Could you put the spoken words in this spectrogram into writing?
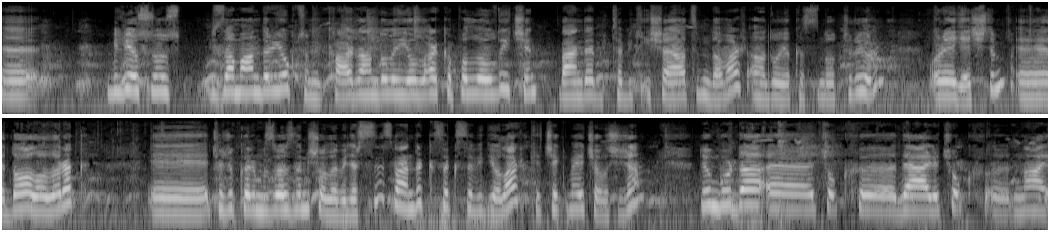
Ee, biliyorsunuz bir zamandır yoktum. Kardan dolayı yollar kapalı olduğu için ben de tabii ki iş hayatım da var. Anadolu yakasında oturuyorum. Oraya geçtim. Ee, doğal olarak e, çocuklarımızı özlemiş olabilirsiniz. Ben de kısa kısa videolar çekmeye çalışacağım. Dün burada e, çok e, değerli, çok e, na-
